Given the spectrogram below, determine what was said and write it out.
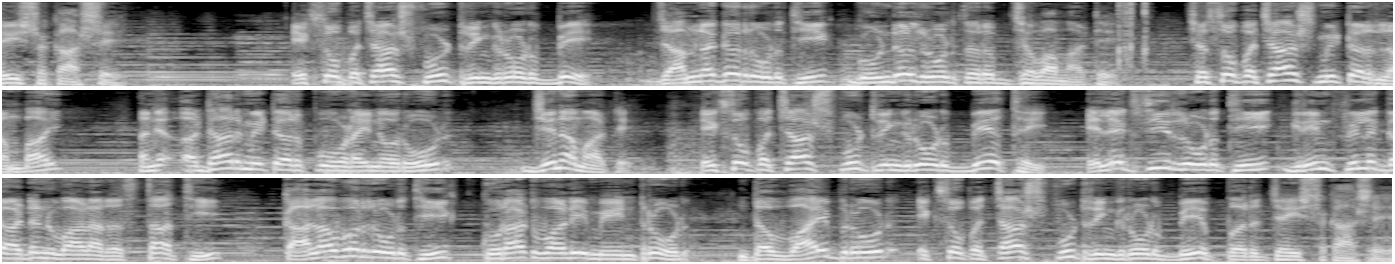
જઈ શકાશે. એકસો પચાસ ફૂટ રિંગ રોડ બે, જામનગર રોડથી ગોંડલ રોડ તરફ જવા માટે. છસો પચાસ મીટર લંબાઈ અને અઢાર મીટર પહોળાઈનો રોડ, જેના માટે એકસો પચાસ ફૂટ રિંગ રોડ બે થઈ એલેક્સી રોડથી ગ્રીનફિલ્ડ ગાર્ડન વાળા રસ્તાથી કાલાવર રોડથી કોરાટવાડી main road, the vibe road, એકસો પચાસ ફૂટ રિંગ રોડ બે પર જઈ શકાશે.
